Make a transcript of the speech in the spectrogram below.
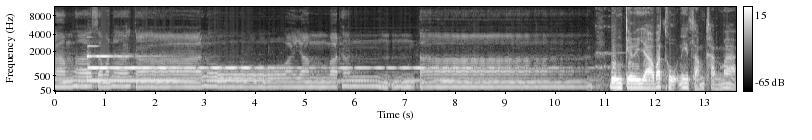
ธรรมสวนากาโลยัมบทันตา บุญกิริยาวัตถุนี่สำคัญมาก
